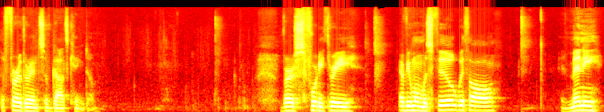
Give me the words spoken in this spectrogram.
the furtherance of God's kingdom. Verse 43 Everyone was filled with awe, and many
